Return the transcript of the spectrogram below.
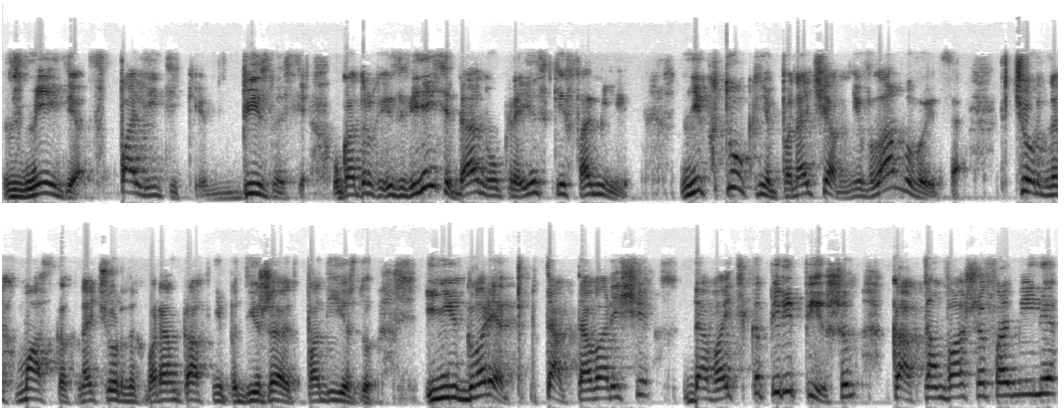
в медиа, в политике, в бизнесе, у которых, извините, да, но украинские фамилии. Никто к ним по ночам не вламывается, в черных масках, на черных воронках не подъезжают к подъезду и не говорят, так, товарищи, давайте-ка перепишем, как там ваша фамилия,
